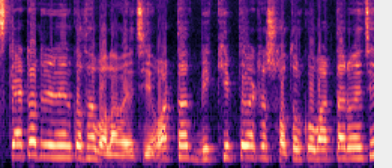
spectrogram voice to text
স্ক্যাটার রেনের কথা বলা হয়েছে। অর্থাৎ বিক্ষিপ্ত একটা সতর্কবার্তা রয়েছে।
